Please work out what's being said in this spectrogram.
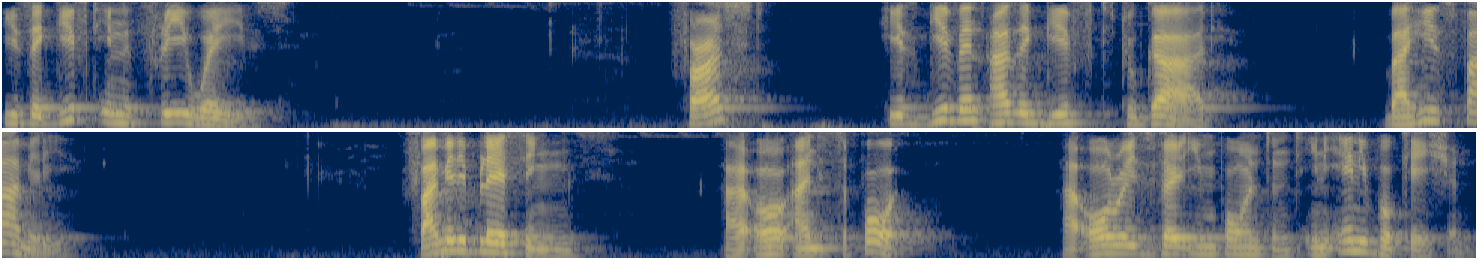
is a gift in three ways. First, he is given as a gift to God by his family. Family blessings are all and support are always very important in any vocation.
